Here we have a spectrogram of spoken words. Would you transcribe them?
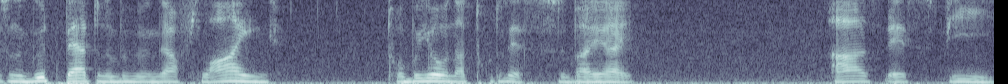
その good bad の部分が flying 飛ぶようなってことで素早い as SV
